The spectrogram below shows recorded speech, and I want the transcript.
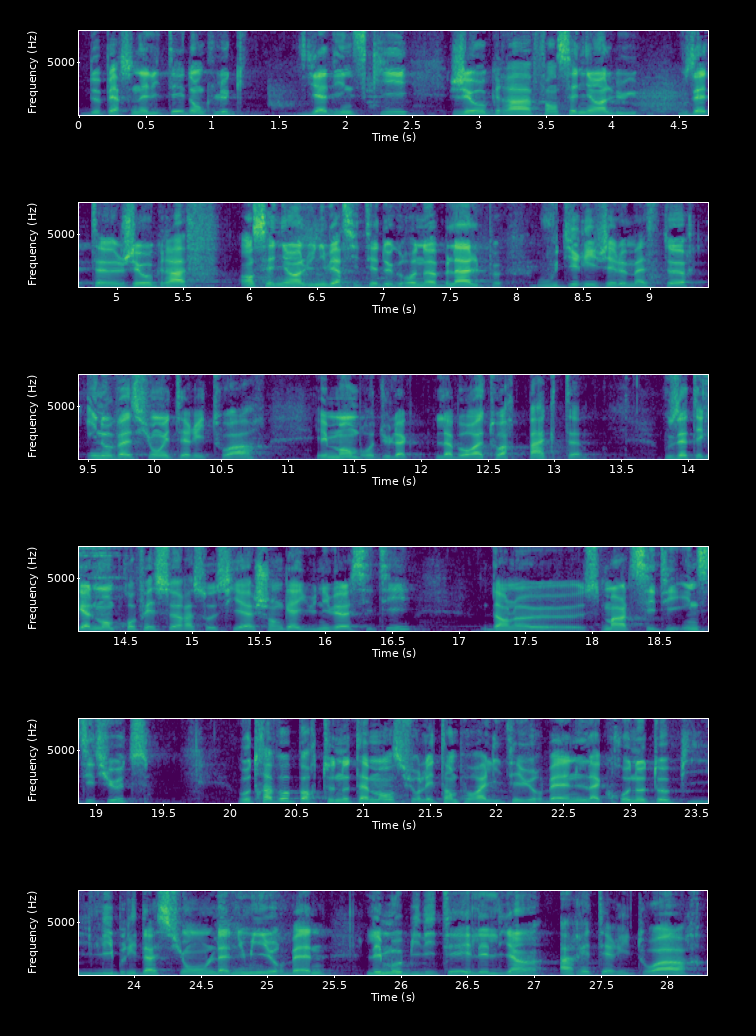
deux personnalités. Donc Luc Diadinsky, géographe, enseignant à vous êtes euh, géographe, enseignant à l'université de Grenoble-Alpes. Vous dirigez le master Innovation et Territoire et membre du la- laboratoire Pacte. Vous êtes également professeur associé à Shanghai University dans le Smart City Institute. Vos travaux portent notamment sur les temporalités urbaines, la chronotopie, l'hybridation, la nuit urbaine, les mobilités et les liens art et territoire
